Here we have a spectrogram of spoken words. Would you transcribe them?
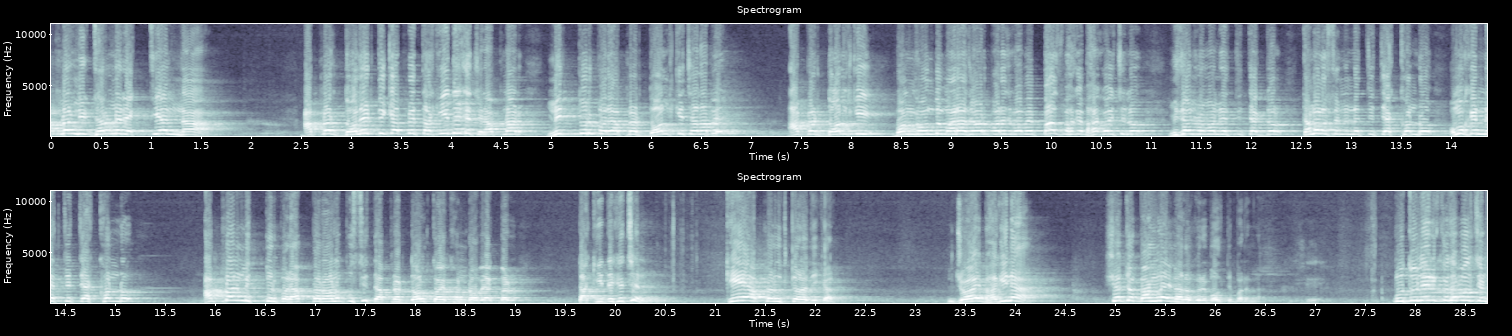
আপনার নির্ধারণের এখতিয়ার না। আপনার দলের দিকে আপনি তাকিয়ে দেখেছেন, আপনার মৃত্যুর পরে আপনার দলকে চালাবে? আপনার দল কি বঙ্গবন্ধু মারা যাওয়ার পরে যেভাবে পাঁচ ভাগে ভাগ হয়েছিল? মিজানুর রহমানের নেতৃত্বে একদল কামাল হোসেনের নেতৃত্বে এক খণ্ড, অমুকের নেতৃত্বে এক খণ্ড। আপনার মৃত্যুর পরে আপনার অনুপস্থিতিতে আপনার দল কয় খণ্ড হবে একবার তাকিয়ে দেখেছেন? কে আপনার উত্তরাধিকার? জয় ভাগিনা? সে তো বাংলায় ভালো করে বলতে পারে না। পুতুলের কথা বলছেন,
